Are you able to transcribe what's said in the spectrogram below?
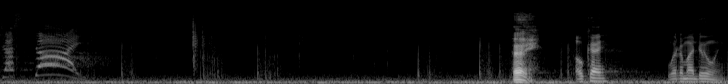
Just die! Hey, Okay, what am I doing?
